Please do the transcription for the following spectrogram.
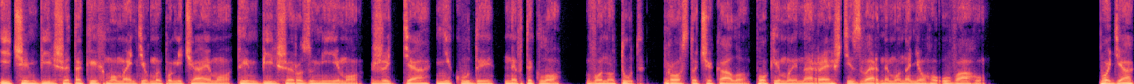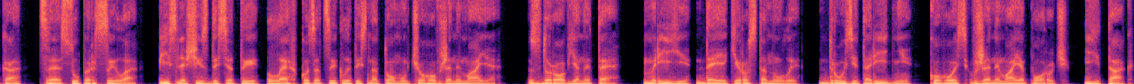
І чим більше таких моментів ми помічаємо, тим більше розуміємо, життя нікуди не втекло. Воно тут просто чекало, поки ми нарешті звернемо на нього увагу. Подяка це суперсила. Після 60 легко зациклитись на тому, чого вже немає. Здоров'я не те, мрії деякі розтанули, друзі та рідні, когось вже немає поруч. І так,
